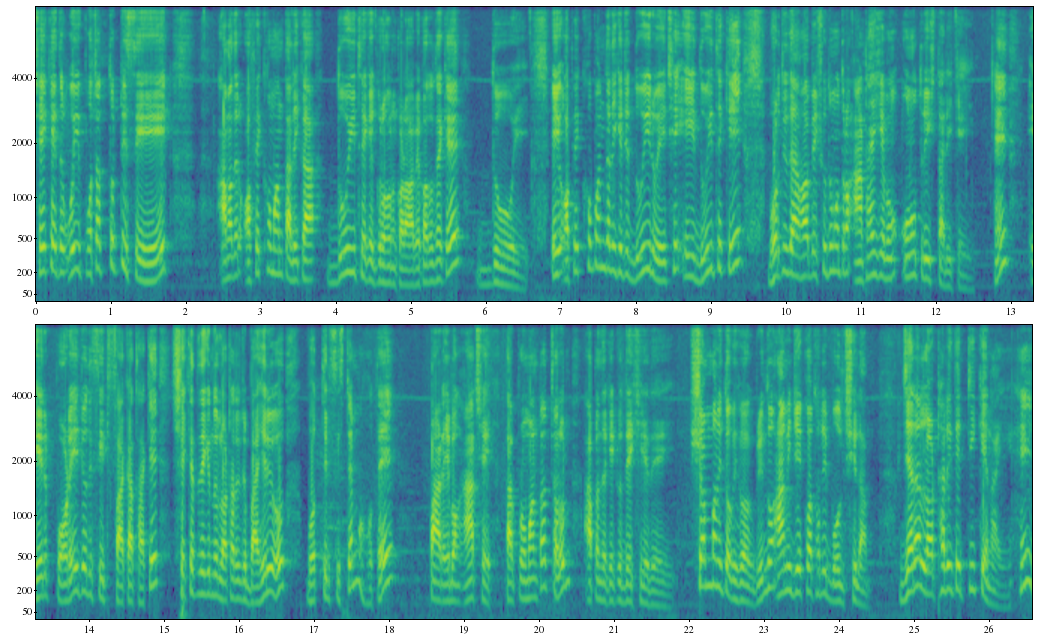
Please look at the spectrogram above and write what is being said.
সেক্ষেত্রে ওই পঁচাত্তরটি সিট আমাদের অপেক্ষমান তালিকা দুই থেকে গ্রহণ করা হবে। কত থেকে? দুই। এই অপেক্ষমান তালিকা যে দুই রয়েছে, এই দুই থেকে ভর্তি দেওয়া হবে শুধুমাত্র আঠাইশ এবং উনত্রিশ তারিখেই। হ্যাঁ এরপরে যদি সিট ফাঁকা থাকে, সেক্ষেত্রে কিন্তু লটারির বাইরেও ভর্তির সিস্টেম হতে পারে এবং আছে। তার প্রমাণটা চলুন আপনাদেরকে একটু দেখিয়ে দেই। সম্মানিত অভিভাবকবৃন্দ, আমি যে কথাটি বলছিলাম, যারা লটারিতে টিকে নাই হ্যাঁ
